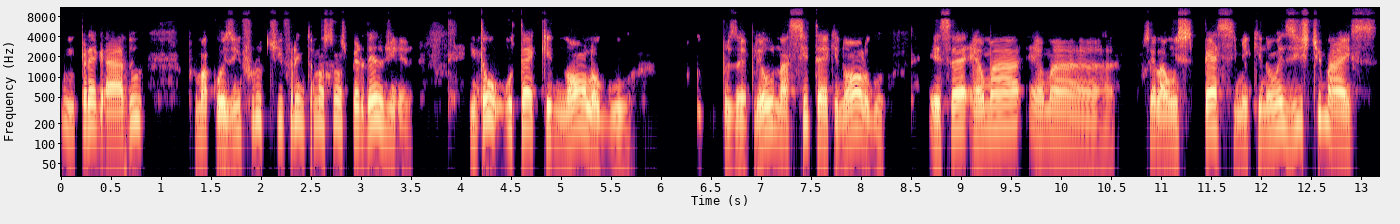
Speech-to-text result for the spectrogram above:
empregado para uma coisa infrutífera, então nós estamos perdendo dinheiro. Então, o tecnólogo, por exemplo, eu nasci tecnólogo, essa é uma, é uma, sei lá, um espécime que não existe mais.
